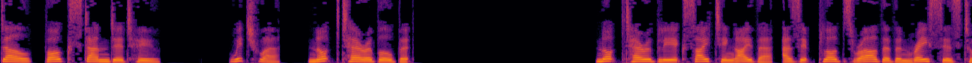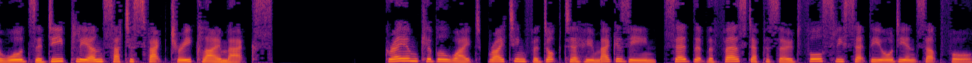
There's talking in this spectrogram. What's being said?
dull, bog-standard Who, which were not terrible but not terribly exciting either, as it plods rather than races towards a deeply unsatisfactory climax. Graham Kibblewhite, writing for Doctor Who magazine, said that the first episode falsely set the audience up for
